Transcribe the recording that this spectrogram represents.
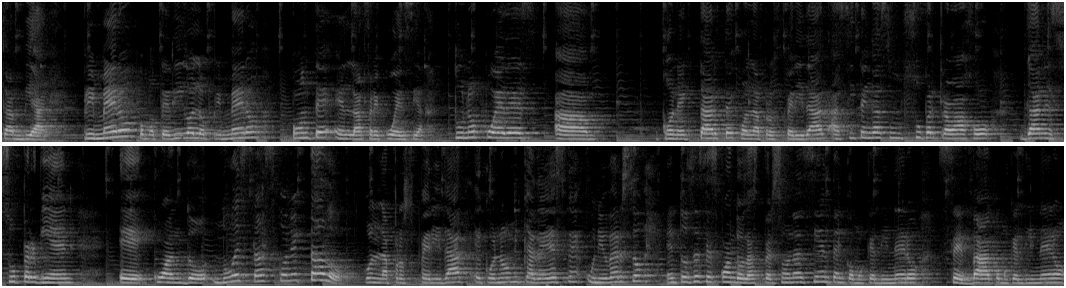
cambiar. Primero, como te digo, lo primero, ponte en la frecuencia. Tú no puedes conectarte con la prosperidad, así tengas un súper trabajo, ganes súper bien eh, cuando no estás conectado con la prosperidad económica de este universo, entonces es cuando las personas sienten como que el dinero se va, como que el dinero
